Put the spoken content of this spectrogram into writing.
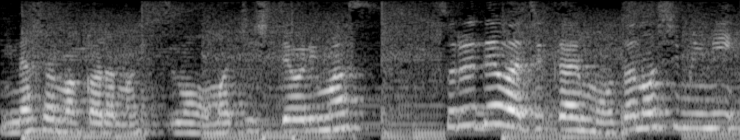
皆様からの質問お待ちしております。それでは次回もお楽しみに。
